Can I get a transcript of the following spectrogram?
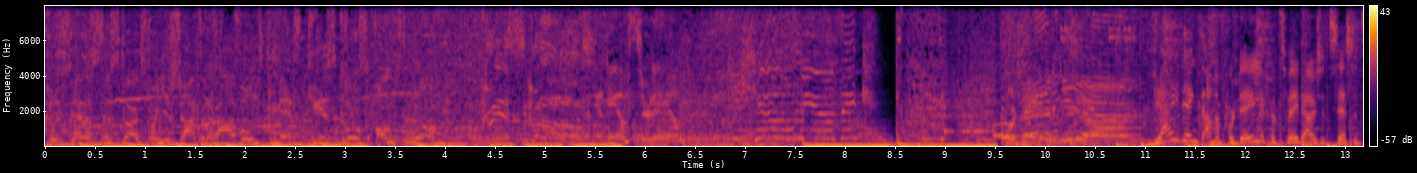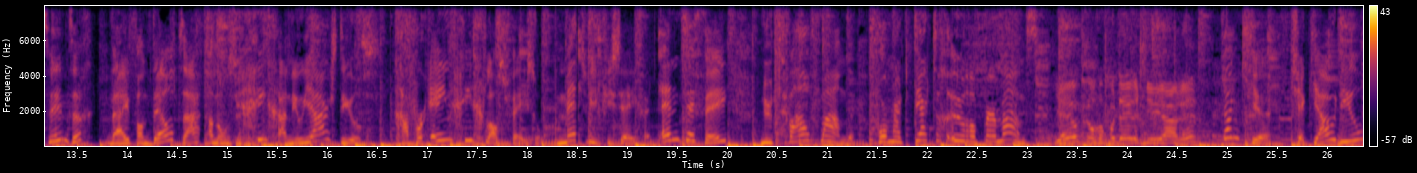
Gezelligste start van je zaterdagavond met Chris Cross Amsterdam. Chris Cross Amsterdam. Voordelig nieuwjaar! Jij denkt aan een voordeliger 2026? Wij van Delta aan onze giga nieuwjaarsdeals. Ga voor één giglasvezel met wifi 7 en tv nu 12 maanden voor maar 30 euro per maand. Jij ook nog een voordelig nieuwjaar, hè? Dank je. Check jouw deal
